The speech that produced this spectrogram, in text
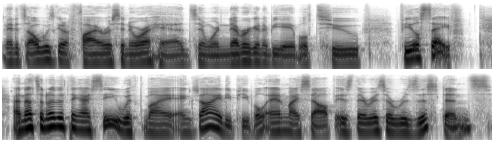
And it's always going to fire us into our heads, and we're never going to be able to feel safe. And that's another thing I see with my anxiety people and myself is there is a resistance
